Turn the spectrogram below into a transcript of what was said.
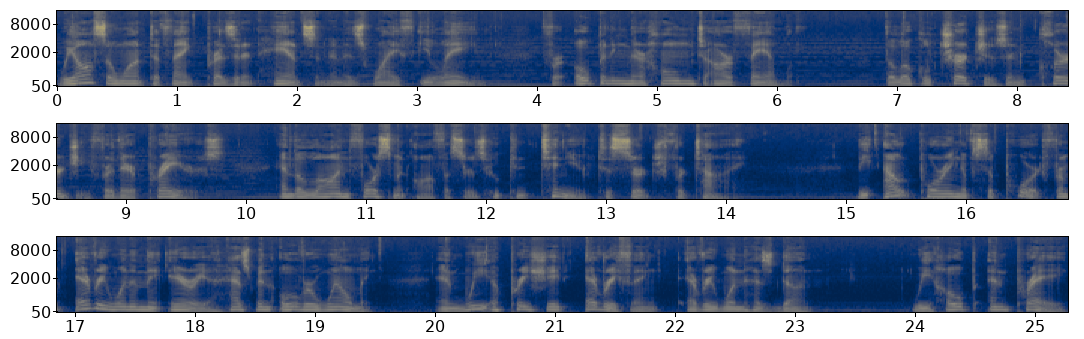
We also want to thank President Hanson and his wife Elaine for opening their home to our family, the local churches and clergy for their prayers, and the law enforcement officers who continue to search for Ty. The outpouring of support from everyone in the area has been overwhelming, and we appreciate everything everyone has done. We hope and pray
